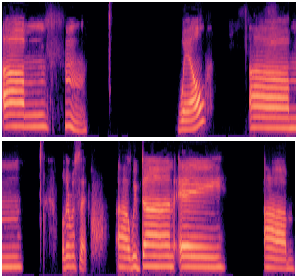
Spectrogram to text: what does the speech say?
Um, hmm. Well, um, well, there was that. Uh, we've done a um,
